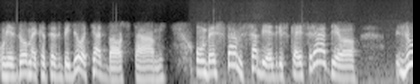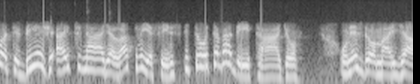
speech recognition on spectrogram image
Un es domāju, ka tas bija ļoti atbalstāmi. Un bez tam sabiedriskais radio ļoti bieži aicināja Latvijas institūta vadītāju. Un es domāju, jā,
